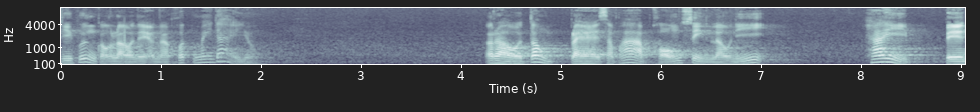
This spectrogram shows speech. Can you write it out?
ที่พึ่งของเราในอนาคตไม่ได้โยมเราต้องแปลสภาพของสิ่งเหล่านี้ ให้เป็น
